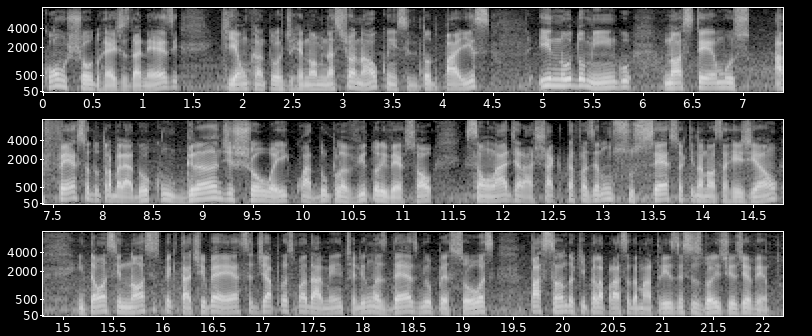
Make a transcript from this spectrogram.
com o show do Regis Danese, que é um cantor de renome nacional, conhecido em todo o país. E no domingo nós temos a Festa do Trabalhador com um grande show aí com a dupla Vitor e Versol, que são lá de Araxá, que está fazendo um sucesso aqui na nossa região. Então, assim, nossa expectativa é essa de aproximadamente ali umas 10 mil pessoas passando aqui pela Praça da Matriz nesses dois dias de evento.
